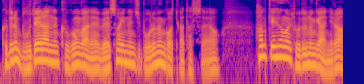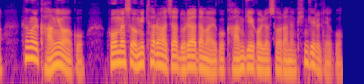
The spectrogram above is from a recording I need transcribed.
그들은 무대라는 그 공간에 왜 서 있는지 모르는 것 같았어요. 함께 흥을 돋우는 게 아니라 흥을 강요하고 고음에서 음이탈을 하자 노래하다 말고 감기에 걸려서라는 핑계를 대고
